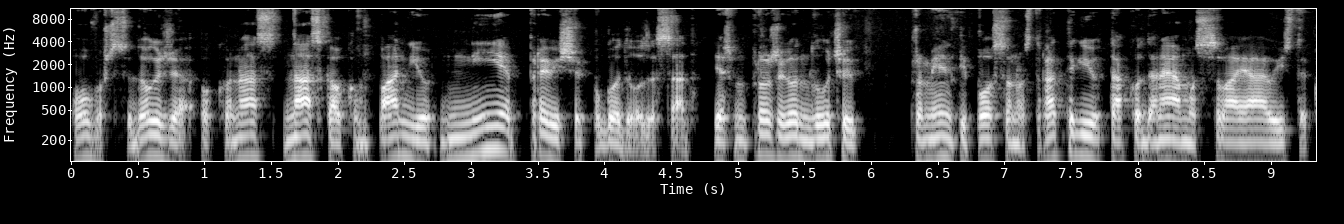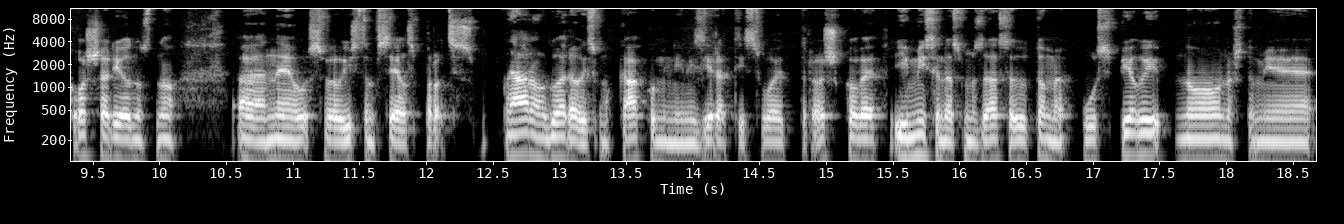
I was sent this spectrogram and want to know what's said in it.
ovo što se događa oko nas, nas kao kompaniju, nije previše pogodilo za sada. Jer smo prošle godine odlučili promijeniti poslovnu strategiju tako da nemamo sva jaja u istoj košari, odnosno e, ne sve u istom sales procesu. Naravno, gledali smo kako minimizirati svoje troškove i mislim da smo za sad u tome uspjeli, no ono što mi je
